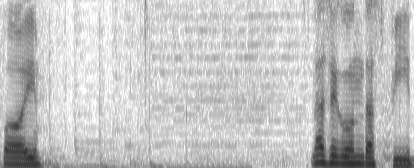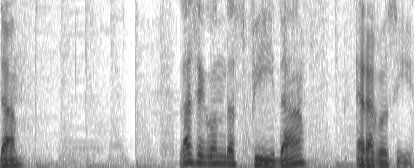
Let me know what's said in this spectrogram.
Poi la seconda sfida. La seconda sfida era così.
